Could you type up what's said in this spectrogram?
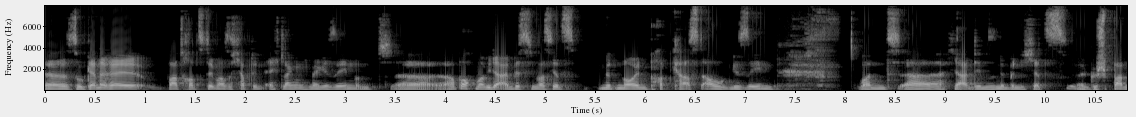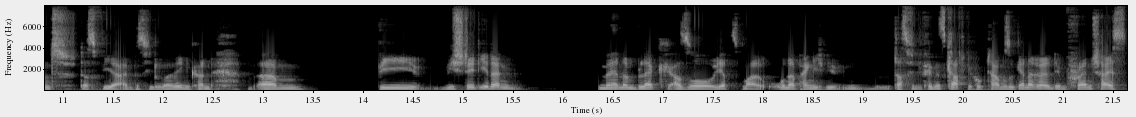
äh, so generell war trotzdem, also ich habe den echt lange nicht mehr gesehen und äh, habe auch mal wieder ein bisschen was jetzt mit neuen Podcast-Augen gesehen. Und äh, ja, in dem Sinne bin ich jetzt äh, gespannt, dass wir ein bisschen drüber reden können. Ähm, wie, wie steht ihr denn Man in Black, also jetzt mal unabhängig, wie, dass wir den Film jetzt gerade geguckt haben, so generell dem Franchise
